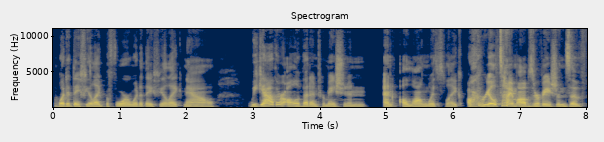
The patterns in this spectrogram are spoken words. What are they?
What did they feel like before? What do they feel like now? We gather all of that information and and along with like our real-time observations of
